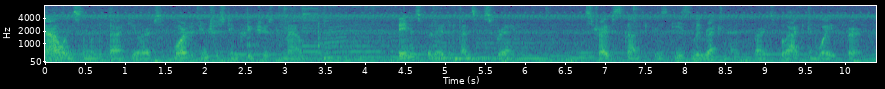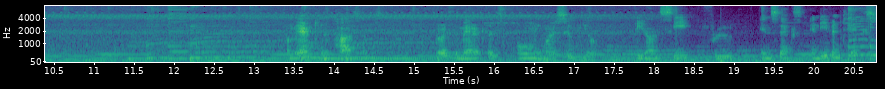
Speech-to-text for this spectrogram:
Now in some of the backyard's more interesting creatures come out. Famous for their defensive spray, the striped skunk is easily recognized by its black and white fur. American opossums, North America's only marsupial, feed on seed, fruit, insects, and even ticks,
